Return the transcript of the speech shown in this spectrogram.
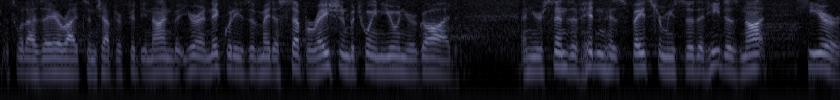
That's what Isaiah writes in chapter 59. But your iniquities have made a separation between you and your God, and your sins have hidden his face from you so that he does not hear.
